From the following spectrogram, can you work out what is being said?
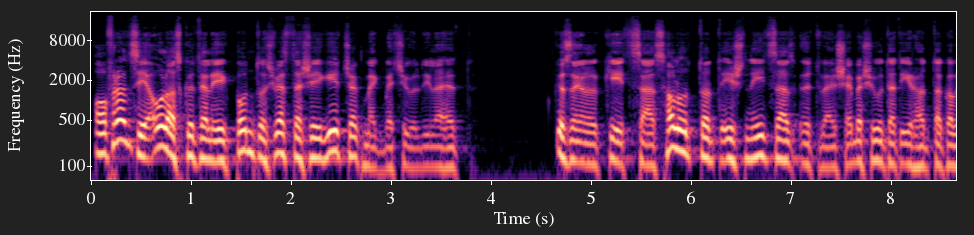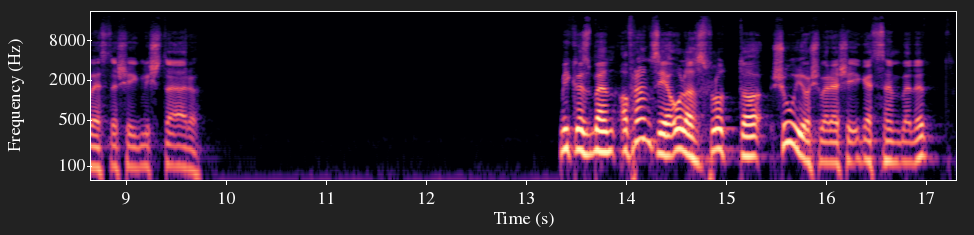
A francia-olasz kötelék pontos veszteségét csak megbecsülni lehet. Közel 200 halottat és 450 sebesültet írhattak a veszteség listára. Miközben a francia-olasz flotta súlyos vereséget szenvedett,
